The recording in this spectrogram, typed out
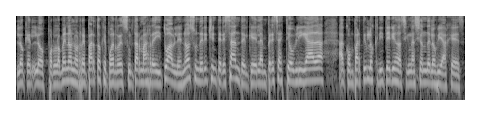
lo que, los, por lo menos los repartos que pueden resultar más redituables, ¿no? Es un derecho interesante el que la empresa esté obligada a compartir los criterios de asignación de los viajes.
